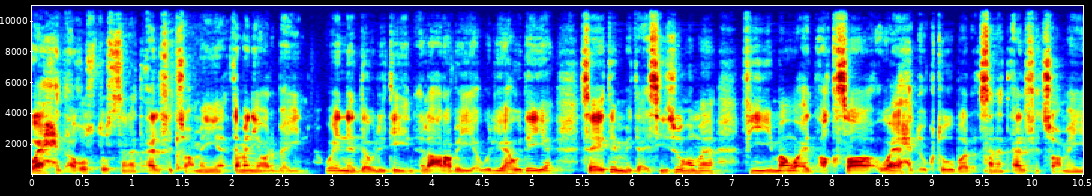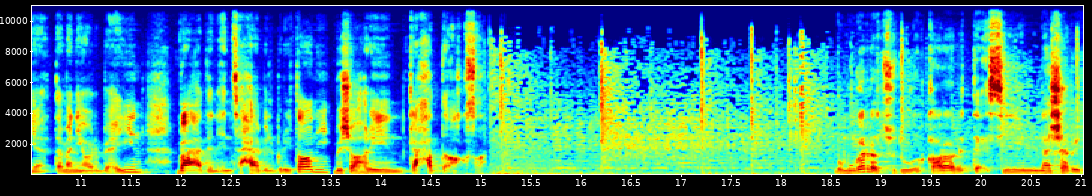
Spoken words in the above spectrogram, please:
1 أغسطس سنة 1948 وإن الدولتين العربية واليهودية سيتم تأسيسهما في موعد اقصاه 1 أكتوبر سنة 1948 بعد الانسحاب البريطاني بشهرين كحد أقصى. بمجرد صدور قرار التقسيم نشبت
